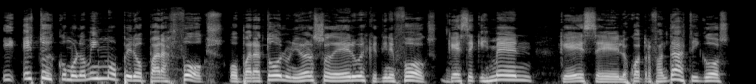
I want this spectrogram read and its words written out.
Y esto es como lo mismo, pero para Fox, o para todo el universo de héroes que tiene Fox, que es X-Men, que es eh, Los Cuatro Fantásticos,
